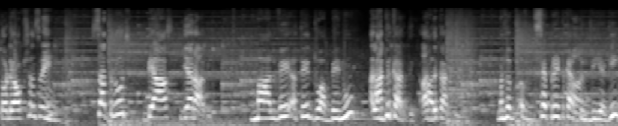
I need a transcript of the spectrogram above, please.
ਤੁਹਾਡੇ ਆਪਸ਼ਨਸ ਨੇ ਸਤਲੁਜ ਬਿਆਸ ਜਾਂ ਰਾਵੀ। ਮਾਲਵੇ ਅਤੇ ਦੁਆਬੇ ਨੂੰ ਅਲੱਗ ਕਰਦੀ ਅੱਧ ਕਰਦੀ ਹੈ। ਮਤਲਬ ਸੈਪਰੇਟ ਕਰ ਦਿੰਦੀ ਹੈਗੀ।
